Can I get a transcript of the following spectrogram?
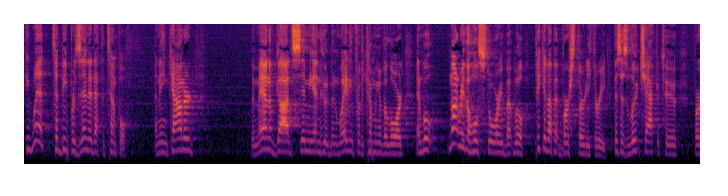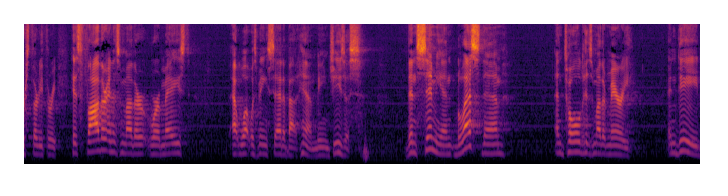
he went to be presented at the temple, and he encountered the man of God, Simeon, who had been waiting for the coming of the Lord. And we'll not read the whole story, but we'll pick it up at verse 33. This is Luke chapter 2, verse 33. His father and his mother were amazed at what was being said about him, being Jesus. Then Simeon blessed them and told his mother Mary, Indeed,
